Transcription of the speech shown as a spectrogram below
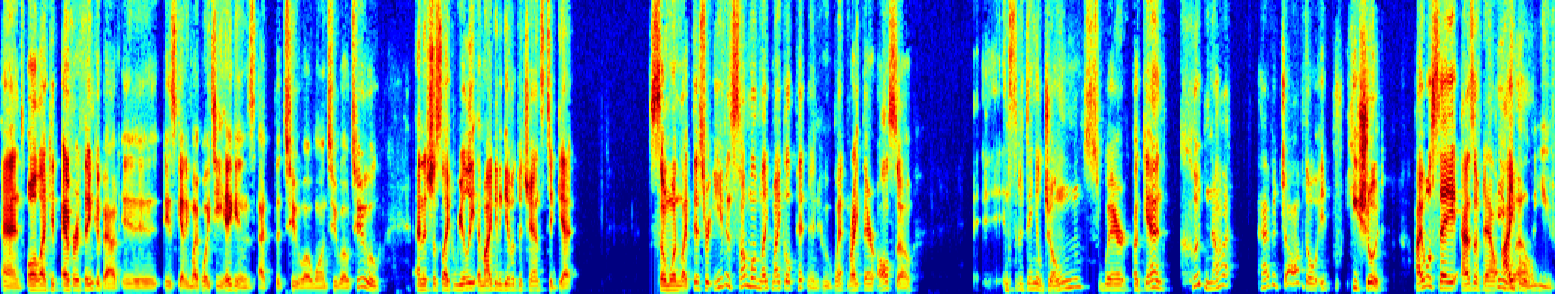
And all I could ever think about is, is getting my boy Tee Higgins at the 201, 202. And it's just like, really, am I going to give up the chance to get someone like this, or even someone like Michael Pittman, who went right there also, instead of Daniel Jones, where again, could not have a job, though it, he should. I will say, as of now, he I will. believe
